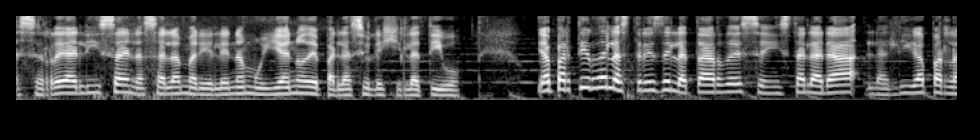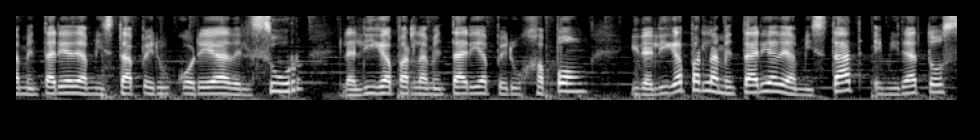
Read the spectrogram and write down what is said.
se realiza en la sala María Elena Moyano de Palacio Legislativo. Y a partir de las 3 de la tarde se instalará la Liga Parlamentaria de Amistad Perú-Corea del Sur, la Liga Parlamentaria Perú-Japón y la Liga Parlamentaria de Amistad Emiratos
